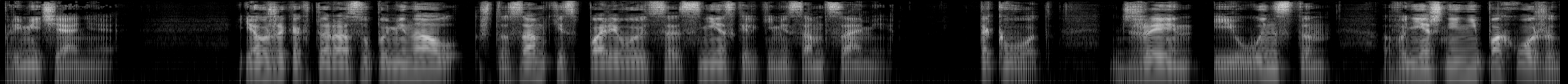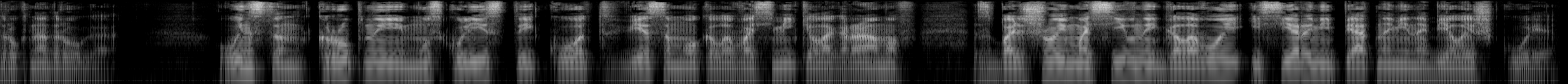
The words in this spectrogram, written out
Примечание. Я уже как-то раз упоминал, что самки спариваются с несколькими самцами. Так вот, Джейн и Уинстон внешне не похожи друг на друга. Уинстон – крупный, мускулистый кот весом около 8 килограммов, с большой массивной головой и серыми пятнами на белой шкуре.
